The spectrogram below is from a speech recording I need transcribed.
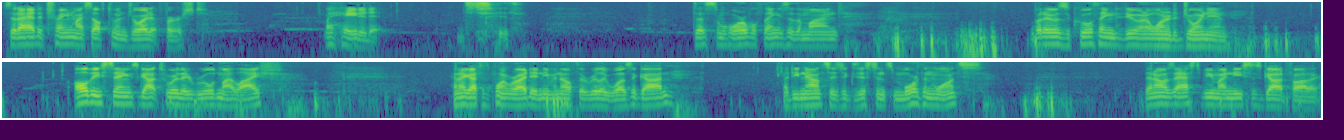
is that I had to train myself to enjoy it at first. I hated it. It does some horrible things to the mind. But it was a cool thing to do, and I wanted to join in. All these things got to where they ruled my life. And I got to the point where I didn't even know if there really was a God. I denounced his existence more than once. Then I was asked to be my niece's godfather.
